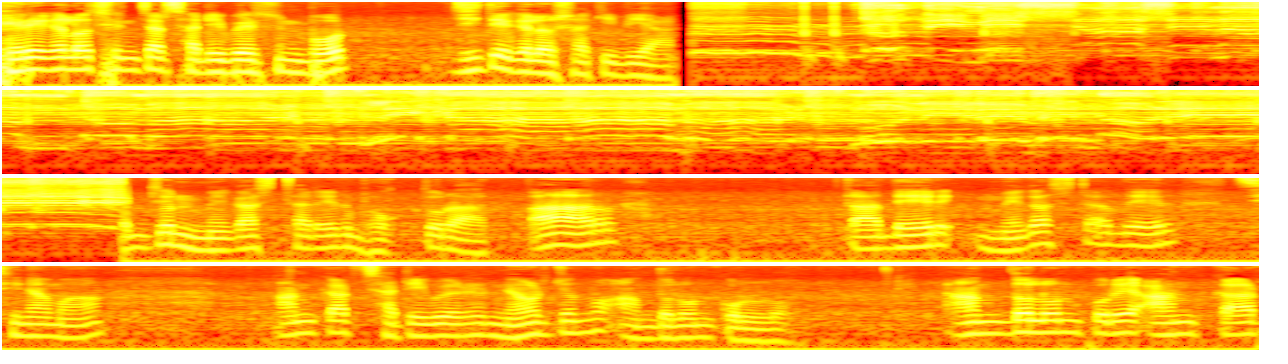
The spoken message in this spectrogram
হেরে গেল সেঞ্চার সার্টিফিকেশন বোর্ড, জিতে গেল সাকিবিয়ান একজন মেগাস্টারের ভক্তরা তার, তাদের মেগাস্টারদের সিনেমা আনকাট সার্টিফিকেট নেওয়ার জন্য আন্দোলন করল। আন্দোলন করে আনকাট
